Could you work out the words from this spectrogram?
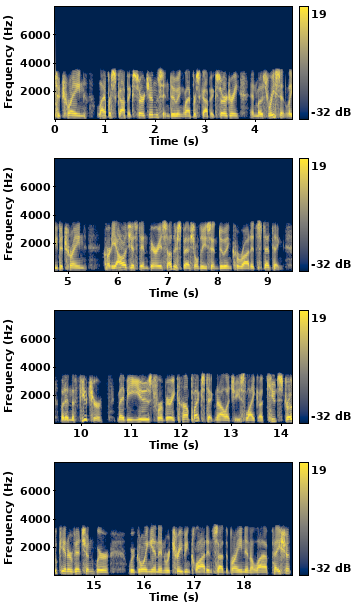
to train laparoscopic surgeons in doing laparoscopic surgery, and most recently to train cardiologists and various other specialties in doing carotid stenting. But in the future, may be used for very complex technologies like acute stroke intervention, where we're going in and retrieving clot inside the brain in a live patient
